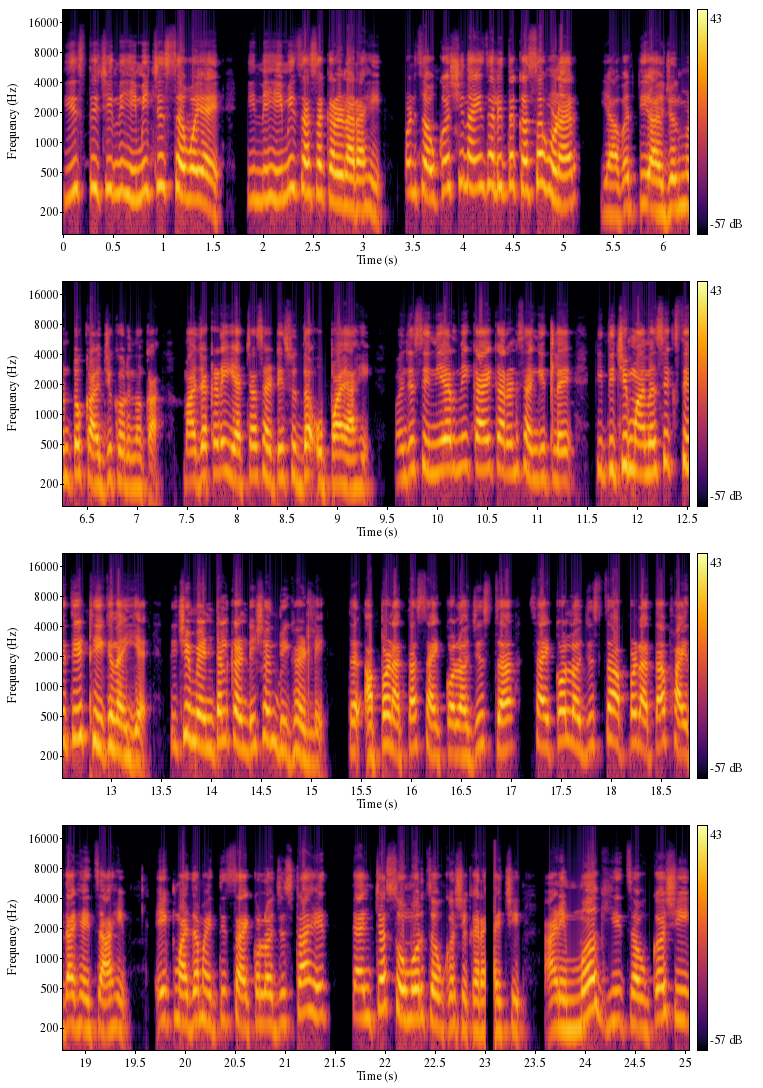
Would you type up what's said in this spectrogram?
हीच तिची नेहमीची सवय आहे. ही नेहमीच असं करणार आहे. पण चौकशी नाही झाली तर कसं होणार? यावरती अर्जुन म्हणतो काळजी करू नका. माझ्याकडे याच्यासाठी सुद्धा उपाय आहे. म्हणजे सिनियरनी काय कारण सांगितलंय? की तिची मानसिक स्थिती ठीक नाहीये. तिची मेंटल कंडिशन बिघडली. तर आपण आता सायकोलॉजिस्टचा सायकोलॉजिस्टचा आपण आता फायदा घ्यायचा आहे. एक माझ्या माहितीत सायकोलॉजिस्ट आहेत त्यांच्यासमोर चौकशी करायची. आणि मग ही चौकशी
